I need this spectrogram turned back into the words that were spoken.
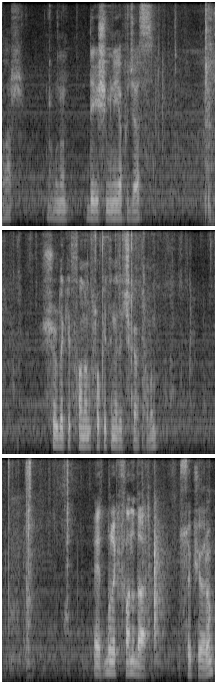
var. Bunun değişimini yapacağız. Şuradaki fanın soketini de çıkartalım. Evet, buradaki fanı da söküyorum.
